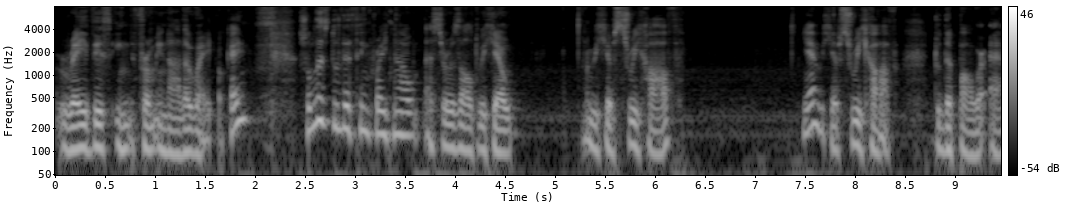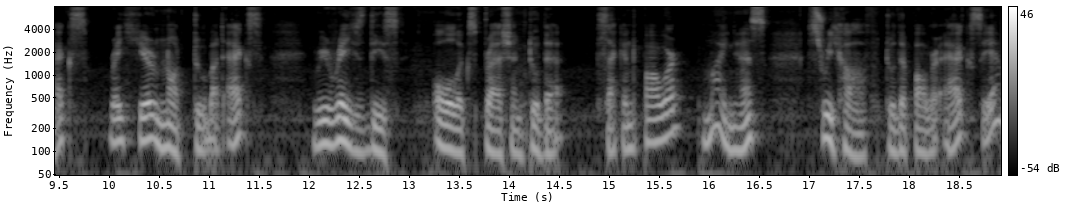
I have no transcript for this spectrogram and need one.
raise this in from another way, okay? So let's do the thing right now. As a result, we have we have 3 half. Yeah, we have 3 half to the power x right here, not 2 but x. We raise this all expression to the second power minus 3 half to the power x, yeah,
